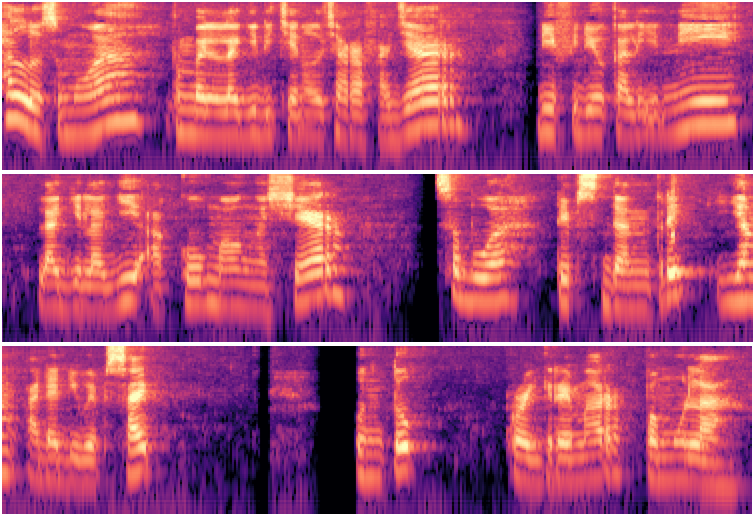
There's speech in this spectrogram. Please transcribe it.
Halo semua, kembali lagi di channel Cara Fajar. Di video kali ini, lagi-lagi aku mau nge-share sebuah tips dan trik yang ada di website untuk programmer pemula.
